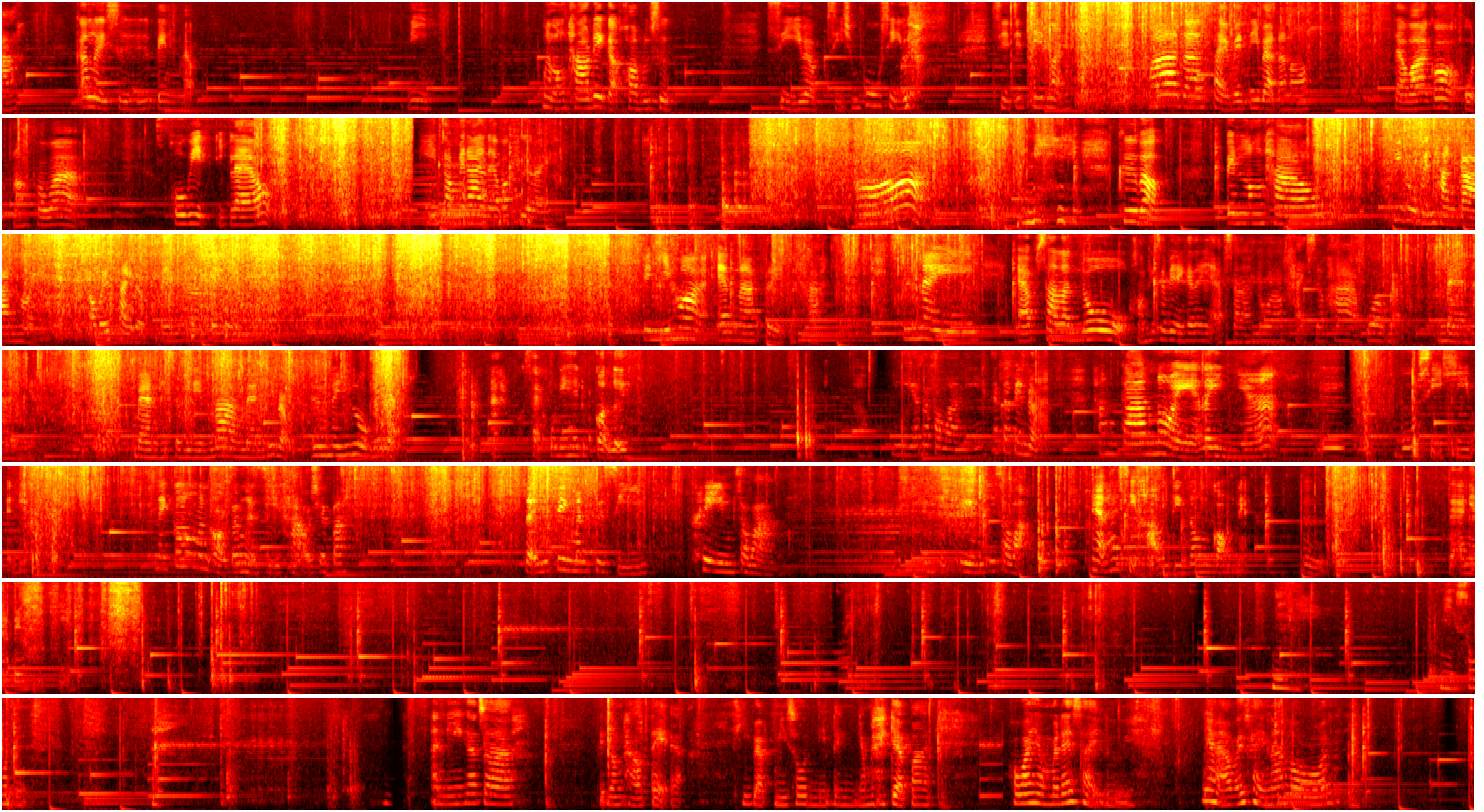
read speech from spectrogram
ก็เลยซื้อเป็นแบบ นี่ เหมือนรองเท้าเด็กอะความรู้สึก สีแบบสีชมพูสีเหลืองสีจี๊ดๆหน่อยว่าจะใส่ไปตีแบตอะเนาะแต่ว่าก็อดเนาะเพราะว่าโควิดอีกแล้ว นี่จำไม่ได้แล้วว่าคืออะไร นี้ คือแบบเป็นรองเท้าที่ดูเป็นทางการหน่อย เอาไว้ใส่แบบไปงานไปเป็นยี่ห้อแอนนาเฟรดนะคะ ซื้อในแอป Zalando ของที่สวีเดนก็จะมีแอป Zalando แล้วขายเสื้อผ้าพวกแบบแบรนด์อะไรเงี้ยแบรนด์ในสวีเดนบ้างแบรนด์ที่แบบเออในยุโรปนี่แหละอะใส่คู่นี้ให้ดูก่อนเลย ประมาณนี้ก็จะเป็นแบบทางการหน่อยอะไรอย่างเงี้ยเออบูสีครีมอันนี้ ในกล้องมันออกจะเหมือนสีขาวใช่ปะแต่ที่จริงมันคือสีครีมสว่าง เป็นสีครีมที่สว่าง เนี่ยถ้าสีขาวจริงๆต้องกล่องเนี่ยเออแต่อันเนี้ยเป็นสีครีม อันนี้ก็จะเป็นรองเท้าแตะอะที่แบบมีส้นนิดนึงยังไม่ได้แกะป้ายเพราะว่ายังไม่ได้ใส่เลย เนี่ยเอาไว้ใส่หน้าร้อน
